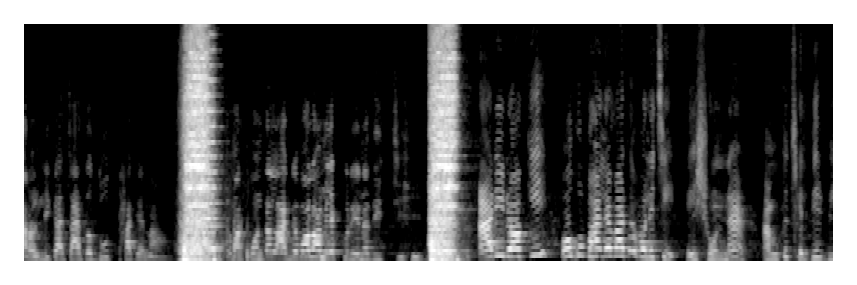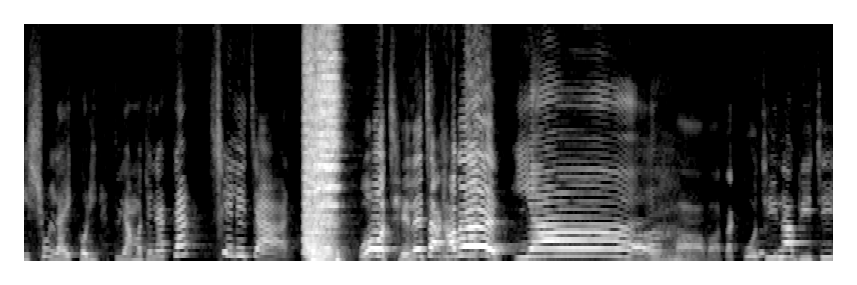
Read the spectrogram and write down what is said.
কারণ লিকা চায় তো দুধ থাকে না। তোমার কোনটা লাগবে বলো আমি একটু এনে দিচ্ছি। আরে রকি ও খুব ভালো কথা বলেছি। এই শোন না আমি তো ছেলেদের ভীষণ লাইক করি। তুই আমার জন্য একটা ছেলে চান। ও ছেলে চা খাবে? ইয়া। বাবা তা কচি না বিচি?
